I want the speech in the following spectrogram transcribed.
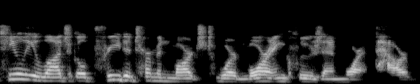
teleological, predetermined march toward more inclusion, more empowerment.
